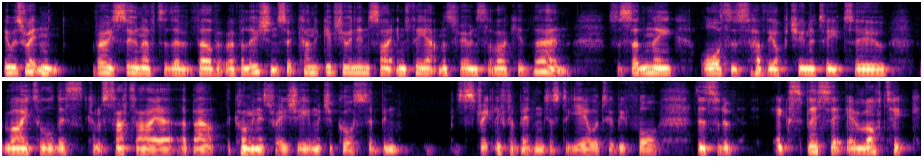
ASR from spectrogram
it was written very soon after the Velvet Revolution. So it kind of gives you an insight into the atmosphere in Slovakia then. So suddenly authors have the opportunity to write all this kind of satire about the communist regime, which of course had been strictly forbidden just a year or two before. The sort of explicit erotic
